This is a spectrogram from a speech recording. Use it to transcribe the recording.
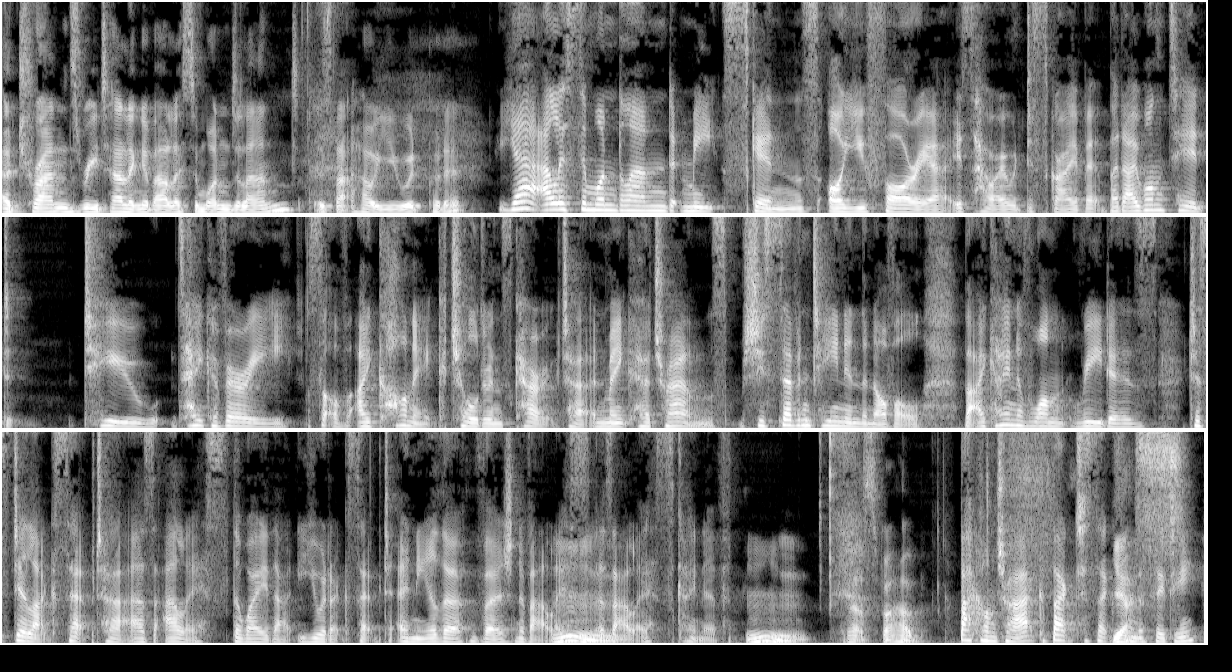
a trans retelling of alice in wonderland is that how you would put it Yeah, Alice in Wonderland meets Skins or Euphoria is how I would describe it. But I wanted to take a very sort of iconic children's character and make her trans. She's 17 in the novel, but I kind of want readers to still accept her as Alice the way that you would accept any other version of Alice as Alice, kind of. mm, that's fab Back on track, back to Sex in the City.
